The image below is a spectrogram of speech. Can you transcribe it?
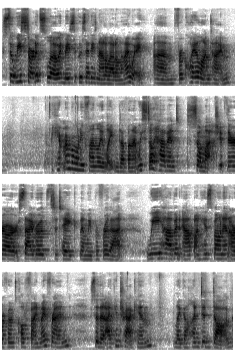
So we started slow and basically said he's not allowed on the highway um, for quite a long time. I can't remember when we finally lightened up on that. We still haven't so much. If there are side roads to take, then we prefer that. We have an app on his phone and our phones called Find My Friend so that I can track him like a hunted dog.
